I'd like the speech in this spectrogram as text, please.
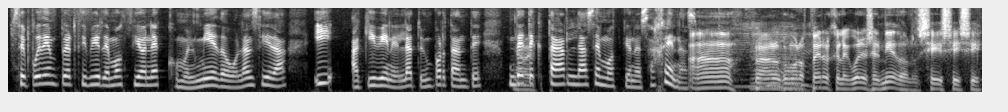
se pueden percibir emociones como el miedo o la ansiedad y, aquí viene el dato importante, detectar las emociones ajenas. Ah, claro, como los perros que le hueles el miedo. Sí, sí, sí.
